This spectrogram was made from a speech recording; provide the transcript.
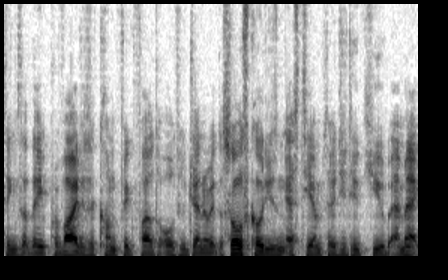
things that they provide is a config file to auto-generate the source code using STM32Cube.MX,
